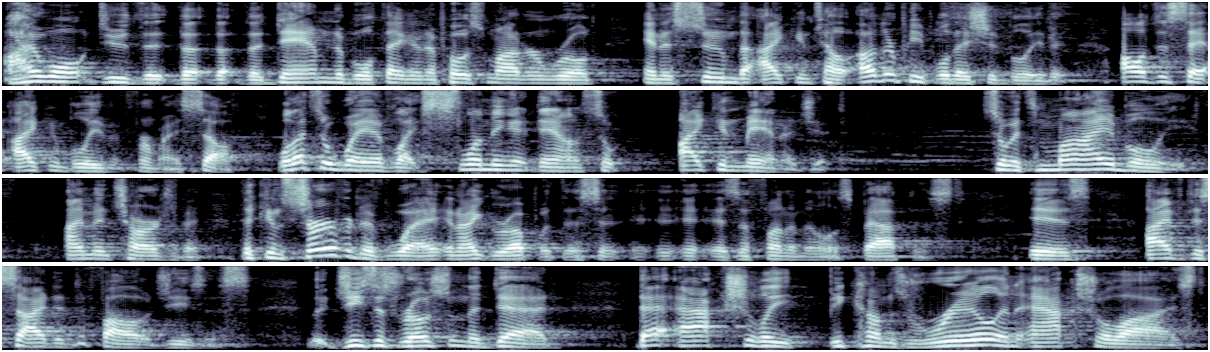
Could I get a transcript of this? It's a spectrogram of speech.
I won't do the, the, the, damnable thing in a postmodern world and assume that I can tell other people they should believe it. I'll just say I can believe it for myself. Well, that's a way of like slimming it down so I can manage it. So it's my belief. I'm in charge of it. The conservative way, and I grew up with this as a fundamentalist Baptist, is I've decided to follow Jesus. Jesus rose from the dead. That actually becomes real and actualized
